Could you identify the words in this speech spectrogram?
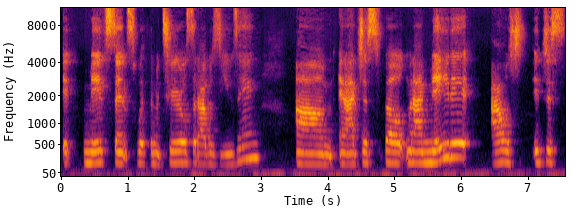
it made sense with the materials that i was using. Um and i just felt when i made it i was it just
